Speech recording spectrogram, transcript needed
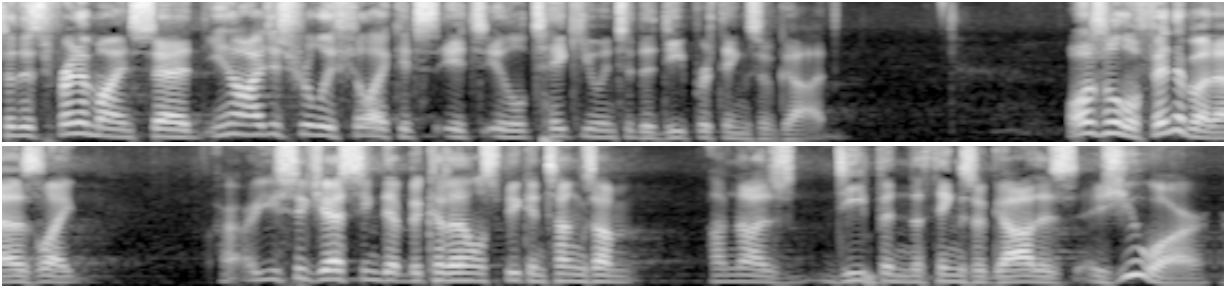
So this friend of mine said, you know, I just really feel like it's, it's, it'll take you into the deeper things of God. I was a little offended by that. I was like, are you suggesting that because I don't speak in tongues, I'm, I'm not as deep in the things of God as, as you are?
